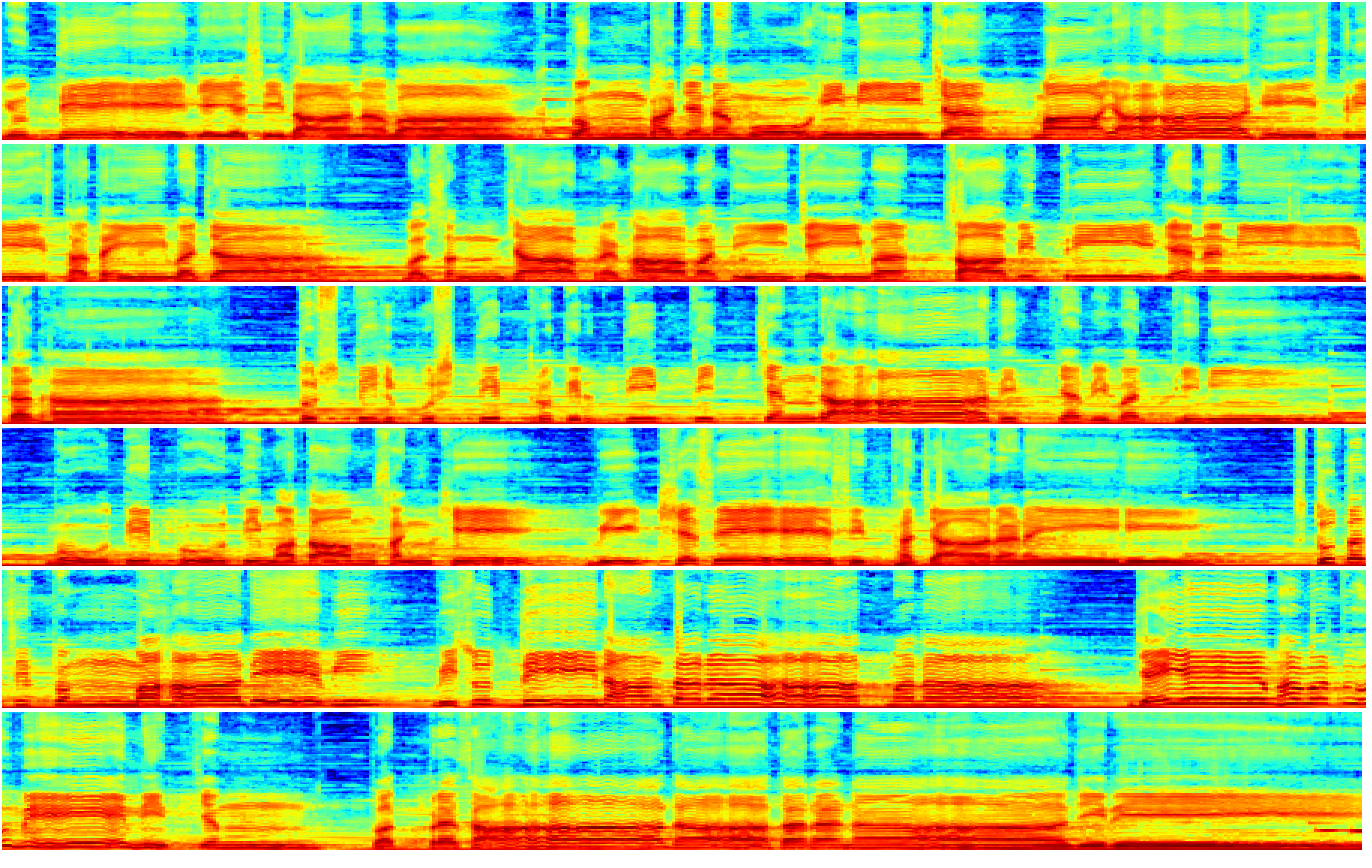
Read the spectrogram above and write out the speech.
युद्धे जयसि दानवा। त्वं भजनमोहिनी च माया हि स्त्रीस्तथैव च। वसन्ध्या प्रभावती चैव सावित्री जननी तथा। तुष्टिः पुष्टिर्धृतिर्दीप्तिश्चन्द्रादित्यविवर्धिनी भूतिर्भूतिमतां सङ्ख्ये वीक्ष्यसे सिद्धचारणैः। स्तुतसि त्वं महादेवि विशुद्धीनान्तरात्मना। जये भवतु मे नित्यं त्वत्प्रसादातरणाजिरे।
